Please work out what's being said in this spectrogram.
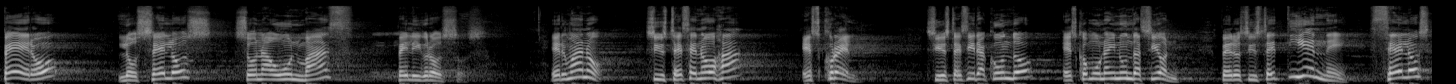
Pero los celos son aún más peligrosos. Hermano, si usted se enoja, es cruel. Si usted es iracundo, es como una inundación. Pero si usted tiene celos,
